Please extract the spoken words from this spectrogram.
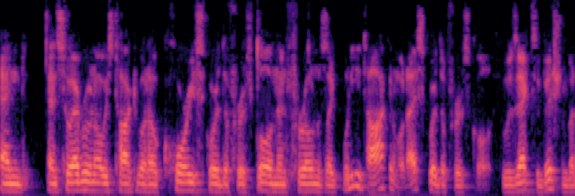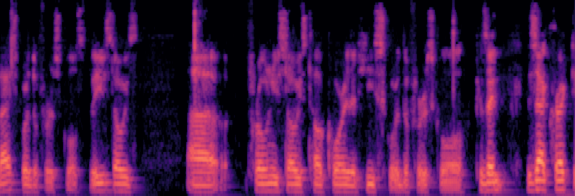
And and so everyone always talked about how Kory scored the first goal, and then Ferrone was like, "What are you talking about? I scored the first goal. It was exhibition, but I scored the first goal." So they used to always, uh, Ferrone used to always tell Kory that he scored the first goal. Because is that correct?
